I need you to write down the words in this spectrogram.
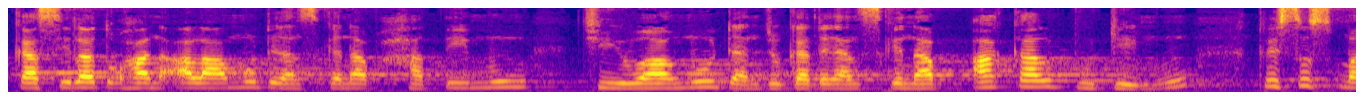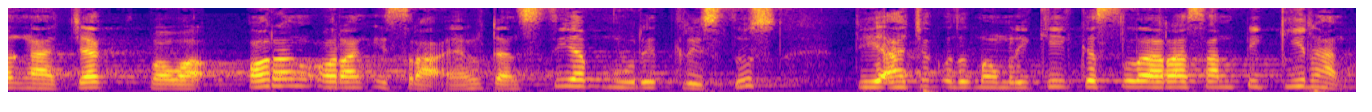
kasihlah Tuhan Allahmu dengan segenap hatimu, jiwamu, dan juga dengan segenap akal budimu, Kristus mengajak bahwa orang-orang Israel dan setiap murid Kristus diajak untuk memiliki keselarasan pikiran,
